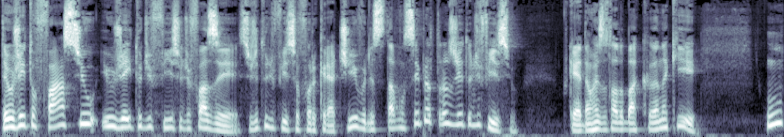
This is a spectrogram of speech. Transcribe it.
tem o jeito fácil e o jeito difícil de fazer. Se o jeito difícil for criativo, eles estavam sempre atrás do jeito difícil. Porque aí dá um resultado bacana que um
